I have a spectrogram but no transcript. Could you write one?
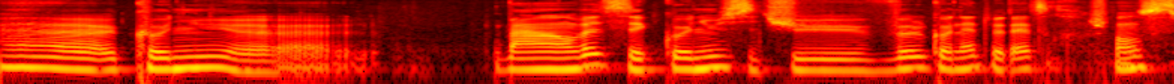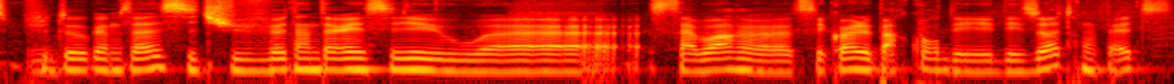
Euh, Connu. Euh... Ben, en fait, c'est connu si tu veux le connaître, peut-être, je pense, mm. plutôt comme ça. Si tu veux t'intéresser ou euh, savoir euh, c'est quoi le parcours des, des autres, en fait,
